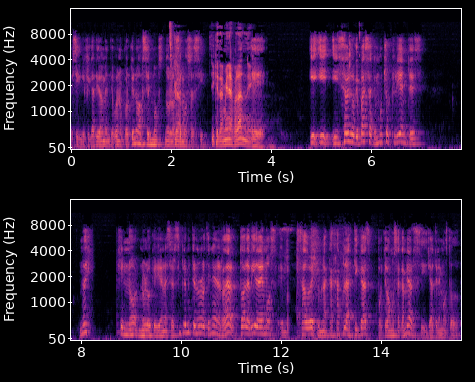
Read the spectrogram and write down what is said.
significativamente. Bueno, ¿por qué no hacemos, no lo hacemos así? Y que también es branding. Eh, y, y, y, sabes lo que pasa, que muchos clientes no es que no, no lo querían hacer, simplemente no lo tenían en el radar. Toda la vida hemos envasado esto en unas cajas plásticas, ¿por qué vamos a cambiar si ya tenemos todo?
